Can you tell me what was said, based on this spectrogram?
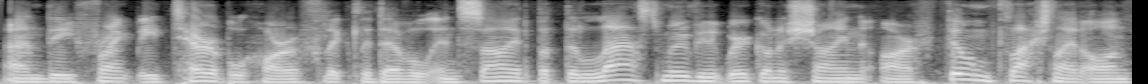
and the frankly terrible horror flick The Devil Inside. But the last movie that we're going to shine our film flashlight on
